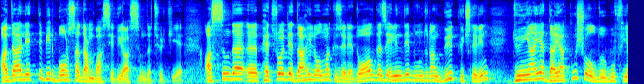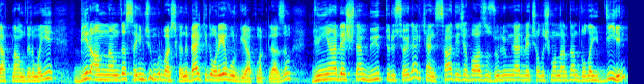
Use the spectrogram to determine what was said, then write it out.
adaletli bir borsadan bahsediyor aslında Türkiye. Aslında e, petrolde dahil olmak üzere doğalgazı elinde bulunduran büyük güçlerin dünyaya dayatmış olduğu bu fiyatlandırmayı bir anlamda Sayın Cumhurbaşkanı belki de oraya vurgu yapmak lazım. Dünya beşten büyüktürü söylerken sadece bazı zulümler ve çalışmalardan dolayı değil,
